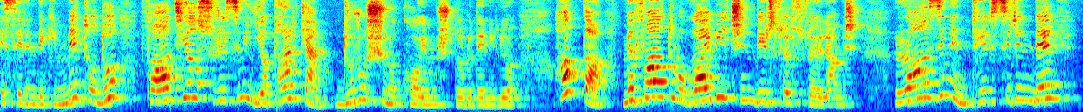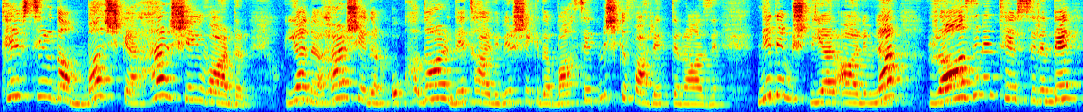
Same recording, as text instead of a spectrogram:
eserindeki metodu Fatiha suresini yaparken duruşunu koymuştur deniliyor. Hatta Mefatül Gaybi için bir söz söylenmiş. Razi'nin tefsirinde tefsirden başka her şey vardır. Yani her şeyden o kadar detaylı bir şekilde bahsetmiş ki Fahrettin Razi. Ne demiş diğer alimler? Razi'nin tefsirinde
